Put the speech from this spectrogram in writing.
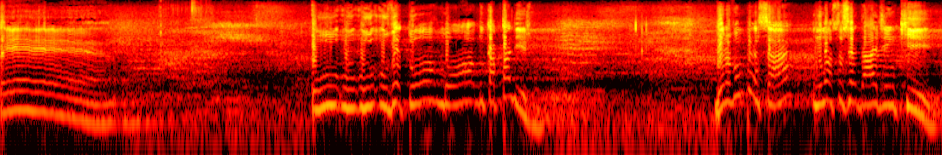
é, o, o, o vetor maior do capitalismo. Agora vamos pensar numa sociedade em que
